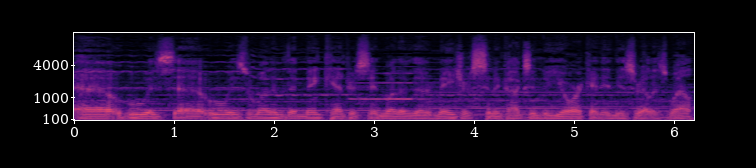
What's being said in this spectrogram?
Uh, who was uh, who was one of the main cantors in one of the major synagogues in New York and in Israel as well.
